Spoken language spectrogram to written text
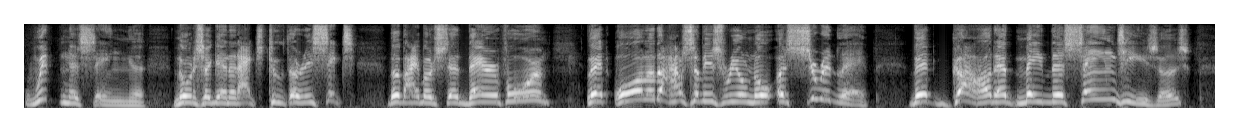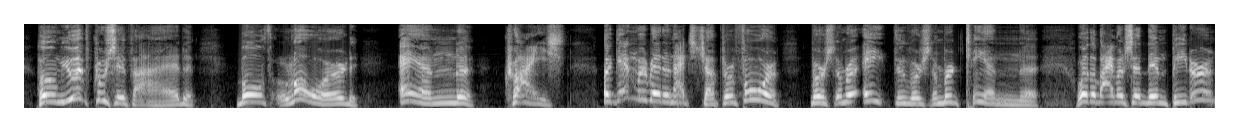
witnessing. Notice again in Acts 2.36, the Bible said, Therefore, let all of the house of Israel know assuredly that God hath made the same Jesus, whom you have crucified, both Lord and Christ. Again, we read in Acts chapter 4, verse number 8 through verse number 10, where the Bible said, Then Peter,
